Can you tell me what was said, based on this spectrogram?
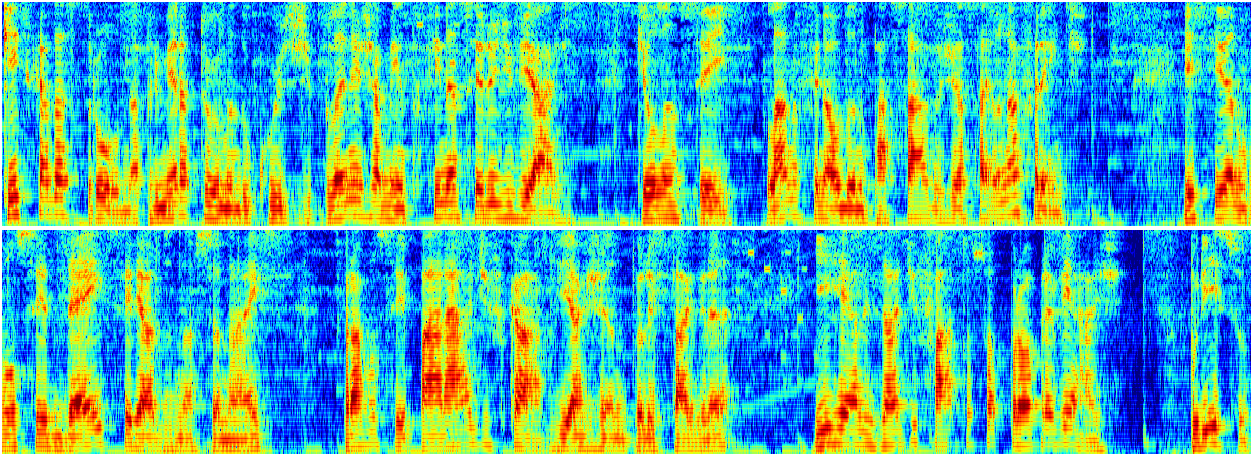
Quem se cadastrou na primeira turma do curso de Planejamento Financeiro de Viagens, que eu lancei lá no final do ano passado, já saiu na frente. Esse ano vão ser 10 feriados nacionais para você parar de ficar viajando pelo Instagram e realizar de fato a sua própria viagem. Por isso,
